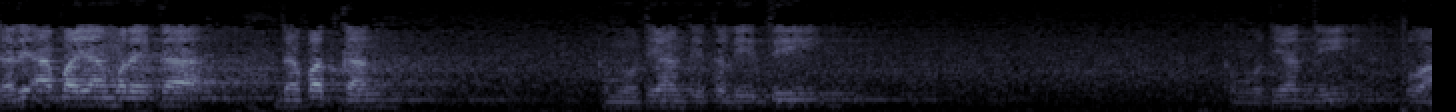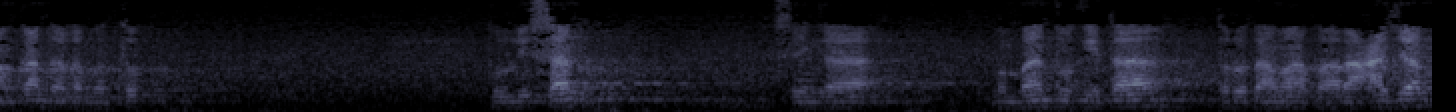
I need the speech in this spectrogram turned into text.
Dari apa yang mereka dapatkan kemudian diteliti kemudian dituangkan dalam bentuk tulisan sehingga membantu kita terutama para ajam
